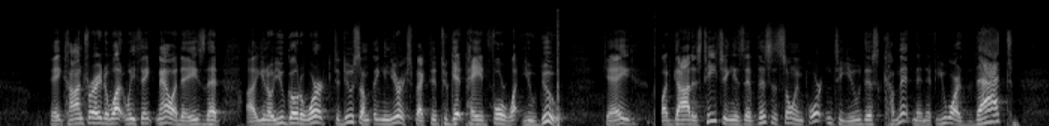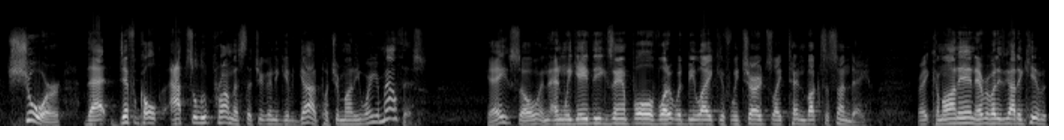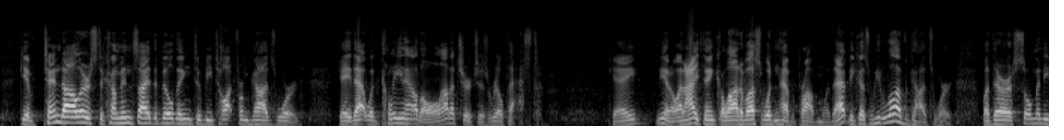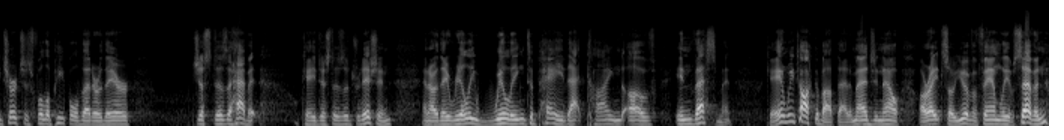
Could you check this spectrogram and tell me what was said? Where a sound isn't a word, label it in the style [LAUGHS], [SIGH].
Okay, contrary to what we think nowadays, that uh, you know you go to work to do something and you're expected to get paid for what you do. Okay, what God is teaching is if this is so important to you, this commitment, if you are that sure, that difficult, absolute promise that you're going to give God, put your money where your mouth is. Okay, so, and, and we gave the example of what it would be like if we charged like 10 bucks a Sunday. Right? Come on in. Everybody's got to give, give $10 to come inside the building to be taught from God's Word. Okay, that would clean out a lot of churches real fast. Okay, you know, and I think a lot of us wouldn't have a problem with that because we love God's Word. But there are so many churches full of people that are there just as a habit, okay, just as a tradition and are they really willing to pay that kind of investment? Okay, and we talked about that. Imagine now, all right, so you have a family of seven,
